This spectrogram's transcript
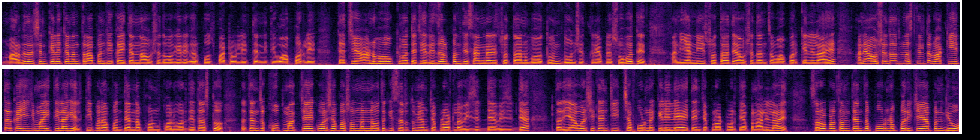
मार्गदर्शन केल्याच्यानंतर आपण जे काही त्यांना औषधं वगैरे घरपोच पाठवली त्यांनी ती वापरले त्याचे अनुभव किंवा त्याचे रिझल्ट पण ते सांगणारे स्वतः अनुभवातून दोन शेतकरी आपल्यासोबत आहेत आणि यांनी स्वतः त्या औषधांचा वापर केलेला आहे. आणि औषधच नसतील तर बाकी इतर काही जी माहिती लागेल ती पण आपण त्यांना फोन कॉलवर देत असतो. तर त्यांचं खूप मागच्या एक वर्षापासून म्हणणं होतं की सर तुम्ही आमच्या प्लॉटला व्हिजिट द्या व्हिजिट द्या. तर यावर्षी त्यांची इच्छा पूर्ण केलेली आहे त्यांच्या प्लॉटवरती आपण आलेला आहेत. सर्वप्रथम त्यांचा पूर्ण परिचय आपण घेऊ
